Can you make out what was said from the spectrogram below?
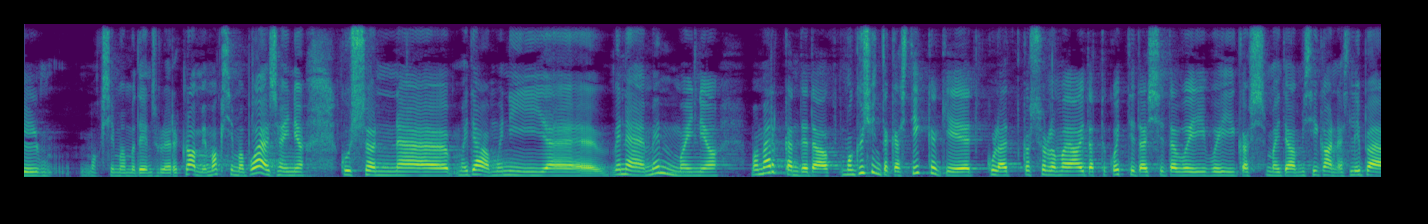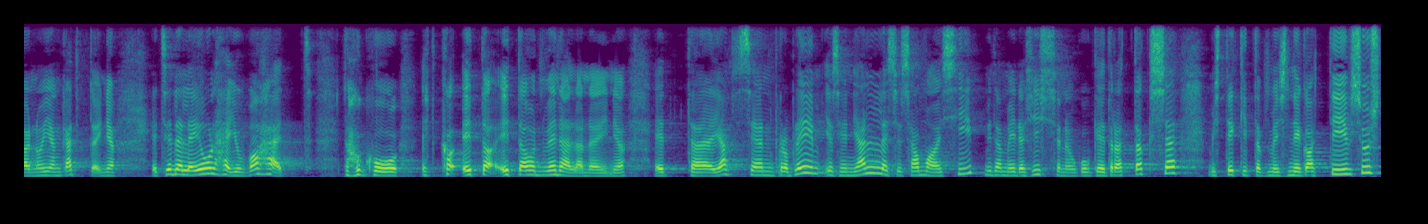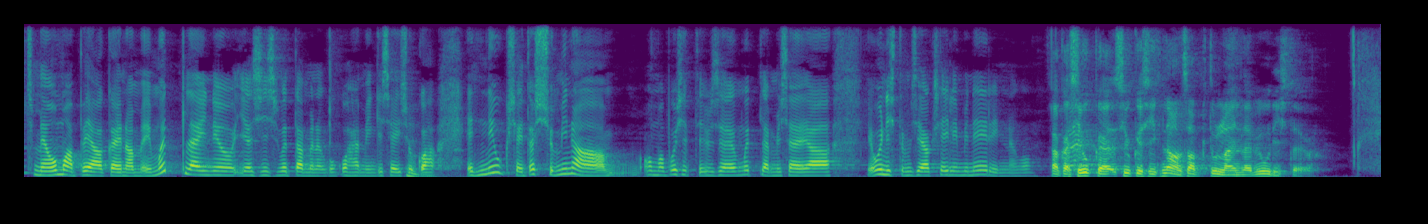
Maxima, ma teen sulle reklaami, Maxima poes on ju, kus on, äh, ma ei tea, mõni äh, vene memm on ju ma märkan teda, ma küsin ta käest ikkagi, et kuule, et kas sul on vaja aidata kotti tassida või, või kas ma ei tea, mis iganes libe on, hoian kätt, onju. et sellel ei ole ju vahet nagu, et ka, et ta, et ta on venelane, onju. et äh, jah, see on probleem ja see on jälle seesama asi, mida meile sisse nagu kedratakse, mis tekitab meis negatiivsust, me oma peaga enam ei mõtle, onju, ja siis võtame nagu kohe mingi seisukoha mm. -hmm. et niisuguseid asju mina oma positiivse mõtlemise ja, ja unistamise jaoks elimineerin nagu nagu. aga sihuke, sihuke signaal saabki tulla ainult läbi uudiste ju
